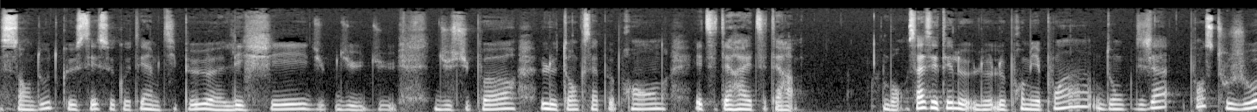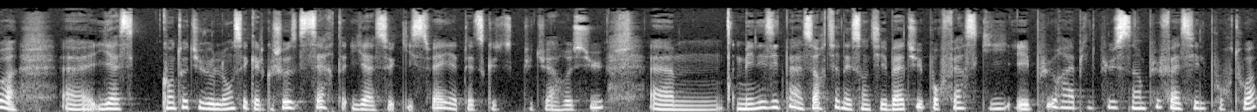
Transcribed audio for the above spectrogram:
sans doute que c'est ce côté un petit peu léché du, support, le temps que ça peut prendre, etc. etc. Bon, ça c'était le, premier point. Donc déjà, toujours, euh, il y a quand toi tu veux lancer quelque chose, certes, il y a ce qui se fait, il y a peut-être ce que, tu as reçu, euh, mais n'hésite pas à sortir des sentiers battus pour faire ce qui est plus rapide, plus simple, plus facile pour toi.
